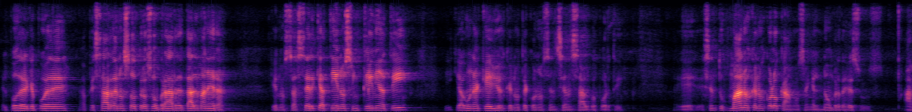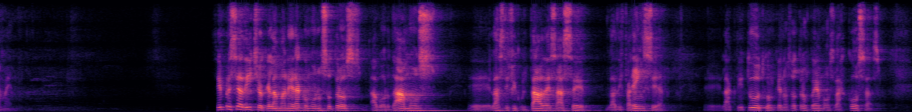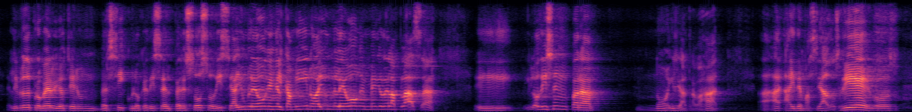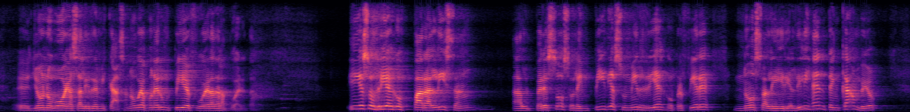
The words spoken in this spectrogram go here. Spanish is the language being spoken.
el poder que puede, a pesar de nosotros, obrar de tal manera que nos acerque a ti, nos incline a ti y que aún aquellos que no te conocen sean salvos por ti. Eh, es en tus manos que nos colocamos, en el nombre de Jesús. Amén. Siempre se ha dicho que la manera como nosotros abordamos eh, las dificultades hace la diferencia, eh, la actitud con que nosotros vemos las cosas. El libro de Proverbios tiene un versículo que dice, el perezoso dice, hay un león en el camino, hay un león en medio de la plaza. Y, lo dicen para no ir a trabajar. Hay demasiados riesgos, eh, yo no voy a salir de mi casa, no voy a poner un pie fuera de la puerta. Y esos riesgos paralizan al perezoso, le impide asumir riesgo, prefiere no salir. Y el diligente, en cambio,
